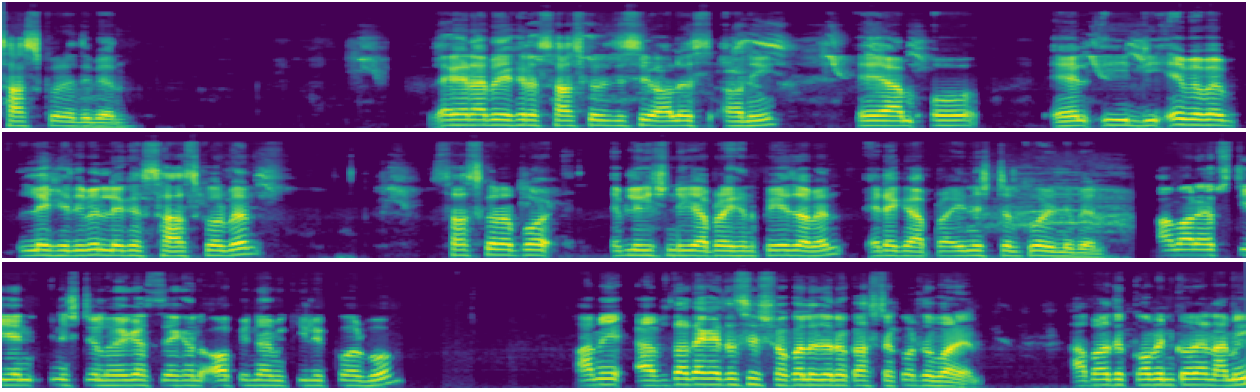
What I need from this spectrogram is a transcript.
সার্চ করে দিবেন। দেখেন, আমি এখানে সার্চ করে দিচ্ছি always on A M O L E D এভাবে লিখে দিবেন, লিখে সার্চ করবেন। সার্চ করার পর অ্যাপ্লিকেশনটিকে আপনারা এখানে পেয়ে যাবেন। এটাকে আপনারা ইনস্টল করে নেবেন। আমার অ্যাপসটি ইনস্টল হয়ে গেছে। এখন অফিনে আমি ক্লিক করব। আমি অ্যাপসটা দেখা যাচ্ছে সকালে যেন কাজটা করতে পারেন। আপনারা আপনাদের কমেন্ট করেন, আমি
